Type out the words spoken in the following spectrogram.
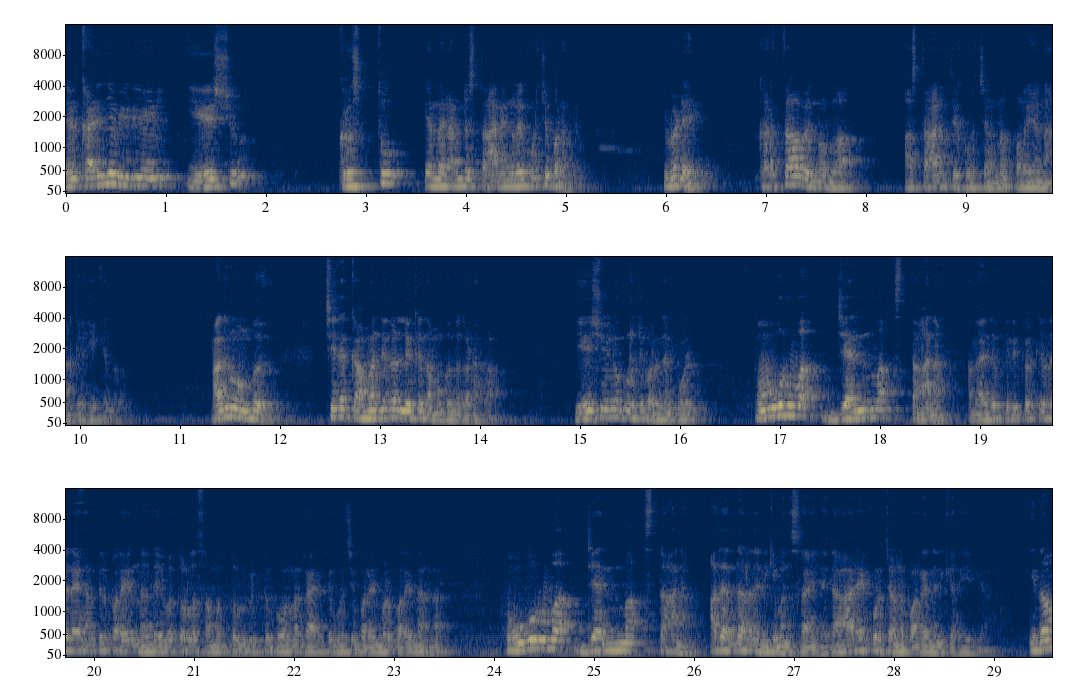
ഞാൻ കഴിഞ്ഞ വീഡിയോയിൽ യേശു ക്രിസ്തു എന്ന രണ്ട് സ്ഥാനങ്ങളെക്കുറിച്ച് പറഞ്ഞു. ഇവിടെ കർത്താവ് എന്നുള്ള ആ സ്ഥാനത്തെക്കുറിച്ചാണ് പറയാൻ ആഗ്രഹിക്കുന്നത്. അതിനു മുമ്പ് ചില കമന്റുകളിലേക്ക് നമുക്കൊന്ന് കിടക്കാം. യേശുവിനെ കുറിച്ച് പറഞ്ഞപ്പോൾ പൂർവ ജന്മ സ്ഥാനം അതായത് ഫിലിപ്പർക്കെഴുത ലേഖനത്തിൽ പറയുന്ന ദൈവത്തുള്ള സമത്വം വിട്ടു പോകുന്ന കാര്യത്തെക്കുറിച്ച് പറയുമ്പോൾ പറയുന്നതാണ് പൂർവ ജന്മ സ്ഥാനം അതെന്താണെന്ന് എനിക്ക് മനസ്സിലായില്ല. ഇത് ആരെക്കുറിച്ചാണ് പറയുന്നത് എനിക്കറിയില്ല. ഇതാ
